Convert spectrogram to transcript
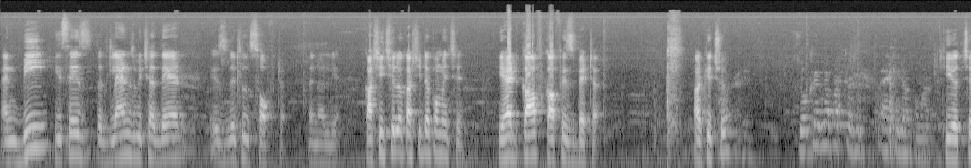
And B, he says the glands which are there is little softer than earlier. কাশি ছিল কাশিটা কমেছে he had cough cough is better আর কিছু কি হচ্ছে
